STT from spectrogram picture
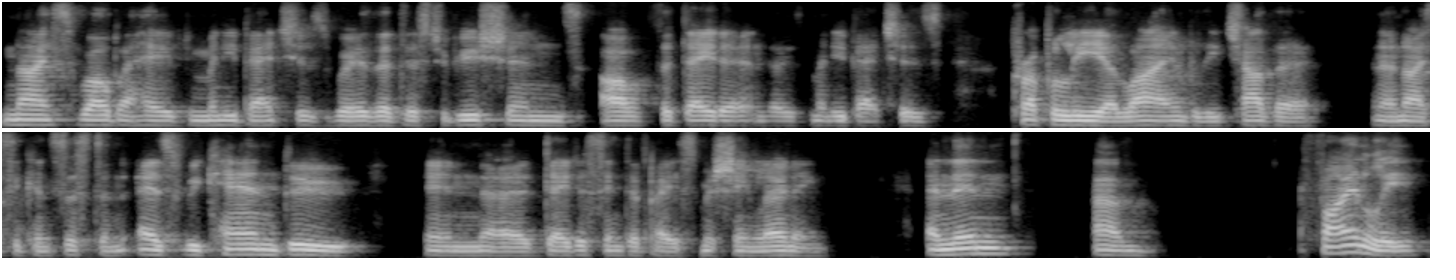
nice, well-behaved mini batches where the distributions of the data in those mini batches properly align with each other and are nice and consistent as we can do in uh, data center-based machine learning. And then um, finally,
